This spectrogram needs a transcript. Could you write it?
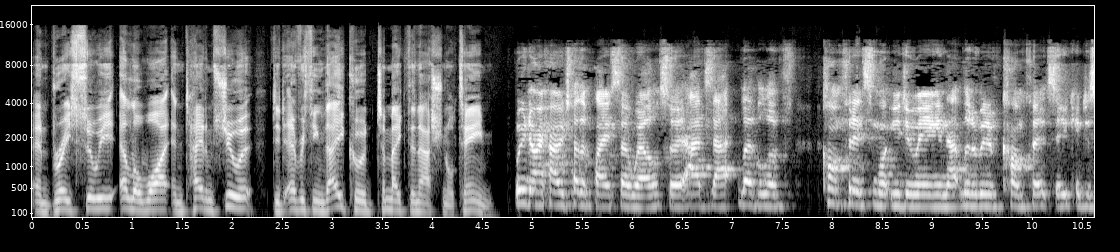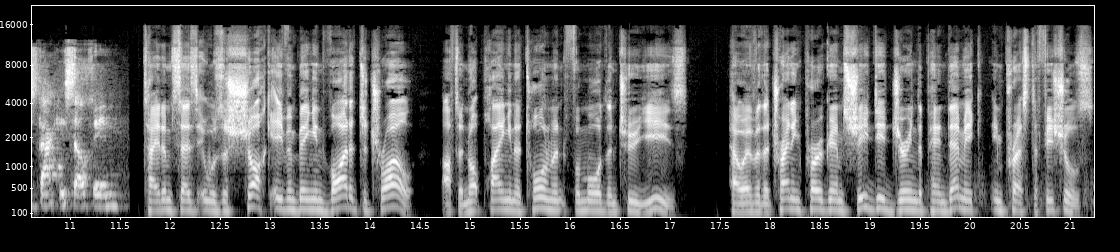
And Bree Suey, Ella White, and Tatum Stewart did everything they could to make the national team. We know how each other play so well, so it adds that level of confidence in what you're doing and that little bit of comfort so you can just back yourself in. Tatum says it was a shock even being invited to trial after not playing in a tournament for more than two years. However, the training programs she did during the pandemic impressed officials.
